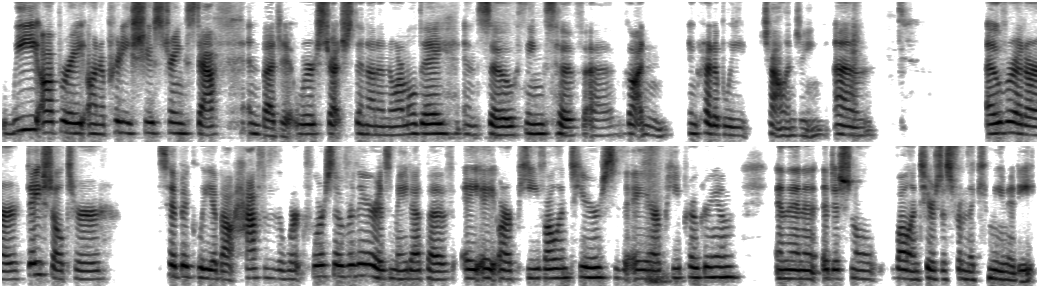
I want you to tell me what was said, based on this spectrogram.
we operate on a pretty shoestring staff and budget. We're stretched thin on a normal day and so things have uh, gotten incredibly challenging. Um, over at our day shelter typically about half of the workforce over there is made up of AARP volunteers through the AARP program, and then additional volunteers just from the community.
